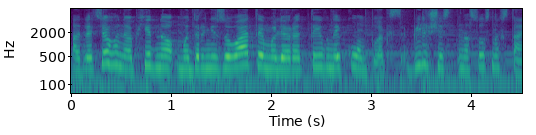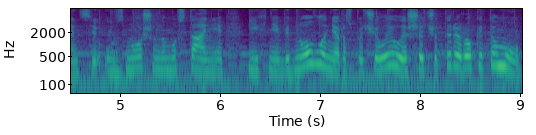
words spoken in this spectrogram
А для цього необхідно модернізувати меліоративний комплекс. Більшість насосних станцій у зношеному стані. Їхнє відновлення розпочали лише 4 роки тому.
